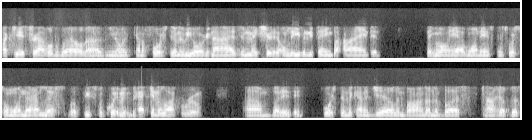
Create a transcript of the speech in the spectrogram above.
Our kids traveled well. Uh, you know, it kind of forced them to be organized and make sure they don't leave anything behind. And I think we only had one instance where someone uh, left a piece of equipment back in the locker room. Um, but it, it forced them to kind of gel and bond on the bus. Uh, helped us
